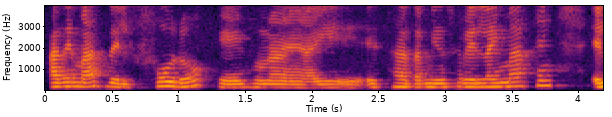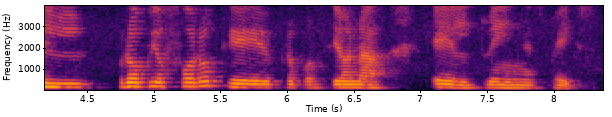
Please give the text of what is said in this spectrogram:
Además del foro, que es una, ahí está, también se ve en la imagen, el propio foro que proporciona el Twin Space.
